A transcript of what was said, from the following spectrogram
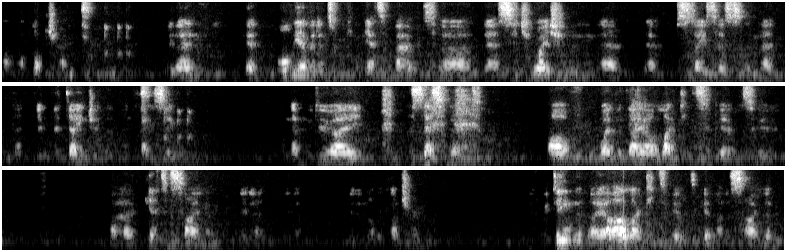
on the blockchain. We then get all the evidence we can get about uh, their situation and their, their status and their, the, the danger that they're facing. And then we do a assessment of whether they are likely to be able to uh, get asylum in, a, in, a, in another country. If we deem that they are likely to be able to get that asylum,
